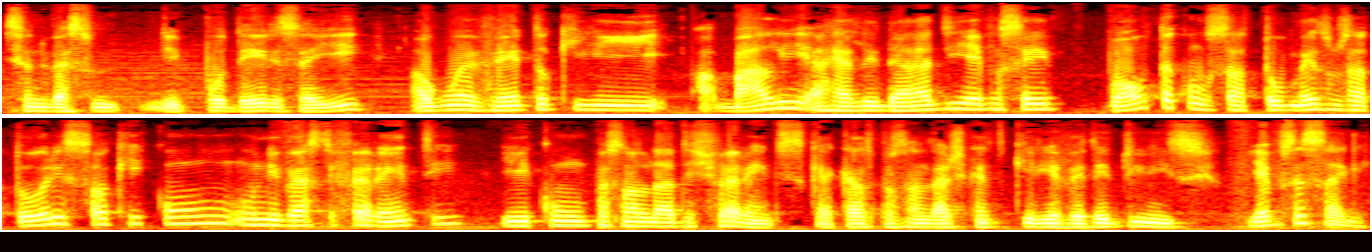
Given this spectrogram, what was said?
esse universo de poderes aí, algum evento que abale a realidade e aí você volta com os atores, mesmos atores, só que com um universo diferente e com personalidades diferentes, que é aquelas personalidades que a gente queria ver desde o início. E aí você segue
